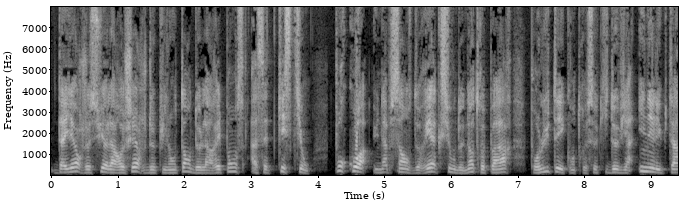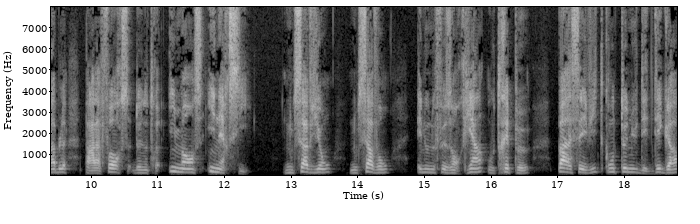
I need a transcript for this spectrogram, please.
D'ailleurs, je suis à la recherche depuis longtemps de la réponse à cette question. Pourquoi une absence de réaction de notre part pour lutter contre ce qui devient inéluctable par la force de notre immense inertie? Nous savions, nous savons, et nous ne faisons rien ou très peu, pas assez vite compte tenu des dégâts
